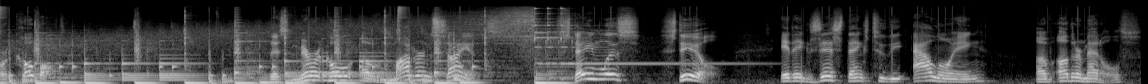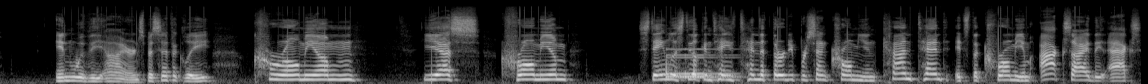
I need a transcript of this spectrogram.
or cobalt? This miracle of modern science. Stainless steel. It exists thanks to the alloying of other metals in with the iron, specifically chromium. Yes, chromium Stainless steel contains 10 to 30% chromium content. It's the chromium oxide that acts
